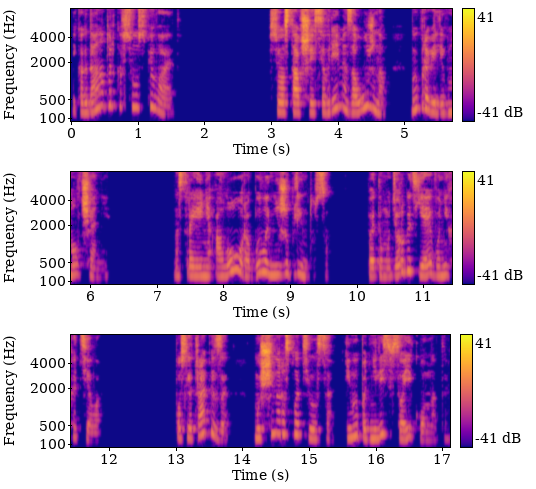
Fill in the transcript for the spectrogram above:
И когда она только все успевает? Все оставшееся время за ужином мы провели в молчании. Настроение Алоура было ниже Блинтуса, поэтому дергать я его не хотела. После трапезы мужчина расплатился, и мы поднялись в свои комнаты.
